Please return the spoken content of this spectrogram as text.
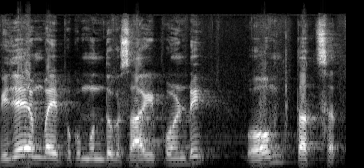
విజయం వైపుకు ముందుకు సాగిపోండి. ఓం తత్సత్.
